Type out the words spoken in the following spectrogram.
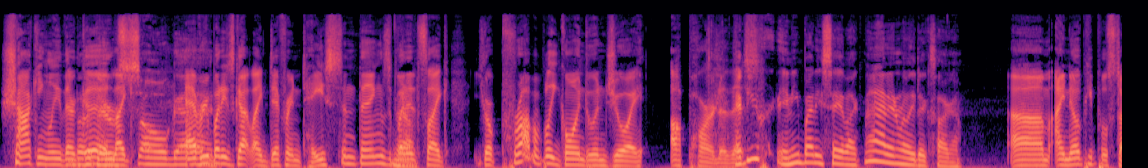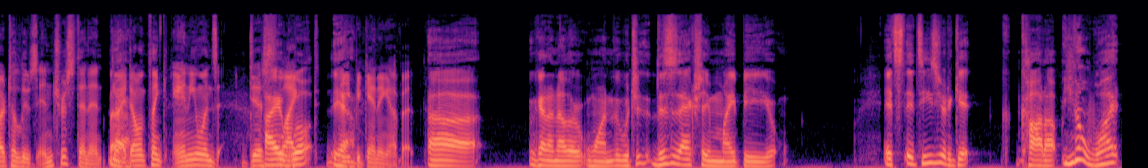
shockingly they're They're- good. they're like, so good. Everybody's got like different tastes and things, but it's like you're probably going to enjoy a part of this. have you heard anybody say like, "Nah, I didn't really dig Saga"? Um, I know people start to lose interest in it, but I don't think anyone's disliked will- yeah. the beginning of it. Uh, we got another one, which is- this is actually might be. It's it's easier to get caught up. You know what?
